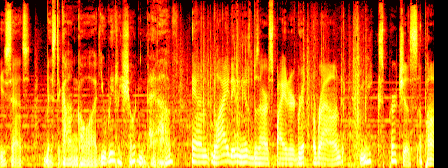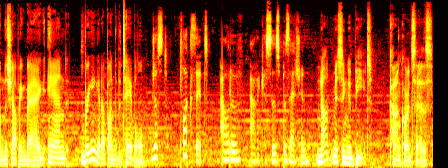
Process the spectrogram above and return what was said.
he says, Mr. Concord, you really shouldn't have. And gliding his bizarre spider grip around, makes purchase upon the shopping bag and bringing it up onto the table. Just plucks it out of Atticus's possession. Not missing a beat, Concord says.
